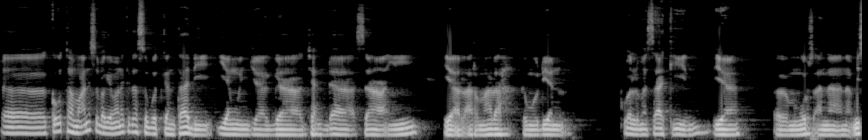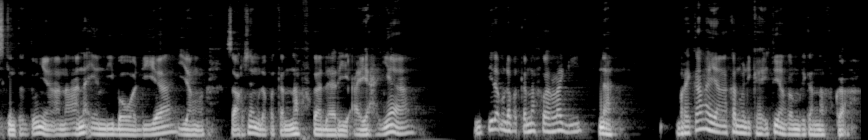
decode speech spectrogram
uh, keutamaannya sebagaimana kita sebutkan tadi yang menjaga janda sa'i ya al armalah kemudian wal masakin ya e, mengurus anak-anak miskin tentunya. Anak-anak yang dibawa dia yang seharusnya mendapatkan nafkah dari ayahnya tidak mendapatkan nafkah lagi. Nah mereka lah yang akan menikah itu yang akan memberikan nafkah.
